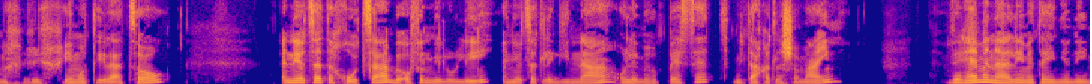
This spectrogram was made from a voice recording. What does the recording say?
מכריחים אותי לעצור. אני יוצאת החוצה באופן מילולי, אני יוצאת לגינה או למרפסת מתחת לשמיים, והם מנהלים את העניינים.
